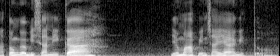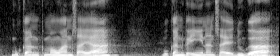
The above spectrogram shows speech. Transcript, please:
atau nggak bisa nikah, ya maafin saya gitu. Bukan kemauan saya, bukan keinginan saya juga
